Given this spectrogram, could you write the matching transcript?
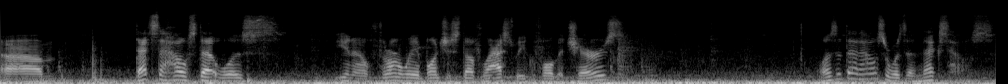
Um, that's the house that was, you know, throwing away a bunch of stuff last week with all the chairs. Was it that house or was it the next house?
